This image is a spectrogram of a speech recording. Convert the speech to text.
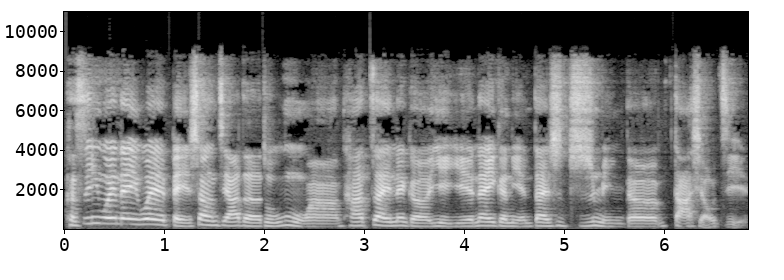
可是因为那一位北上家的祖母啊，她在那个爷爷那一个年代是知名的大小姐，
